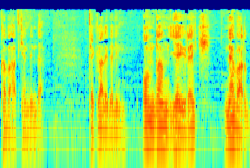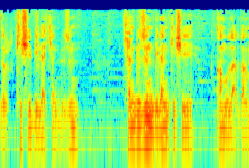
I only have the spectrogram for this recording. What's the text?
kabahat kendinde. Tekrar edelim. Ondan yeyrek ne vardır kişi bile kendüzün? Kendüzün bilen kişi kamulardan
